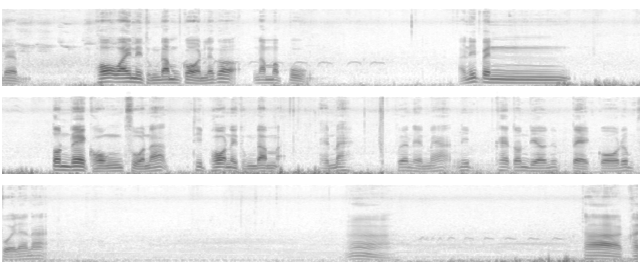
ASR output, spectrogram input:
แบบเพาะไว้ในถุงดำก่อนแล้วก็นำมาปลูก อันนี้เป็นต้นแรกของสวนนะที่เพาะในถุงดำเห็นไหมเพื่อนเห็นไหมฮะนี่แค่ต้นเดียวนี่แตกกอเริ่มสวยแล้วนะอ่าถ้าใคร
